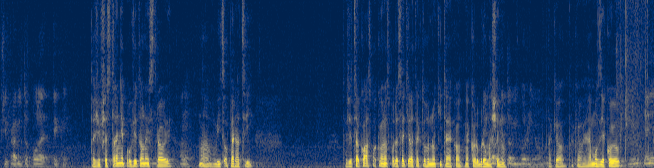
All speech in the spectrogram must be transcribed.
připraví to pole pěkně. Takže všestranně použitelný stroj Ano. na víc operací. Takže celková spokojenost po deseti letech to hodnotíte jako, jako dobrou Je to, mašinu. je to výborný, no. Tak jo, tak jo, já moc děkuju. Není.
